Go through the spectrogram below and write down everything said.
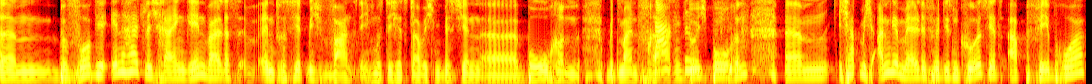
ähm, bevor wir inhaltlich reingehen, weil das interessiert mich wahnsinnig. Ich muss dich jetzt, glaube ich, ein bisschen äh, bohren mit meinen Fragen, durchbohren. Ähm, ich habe mich angemeldet für diesen Kurs jetzt ab Februar.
